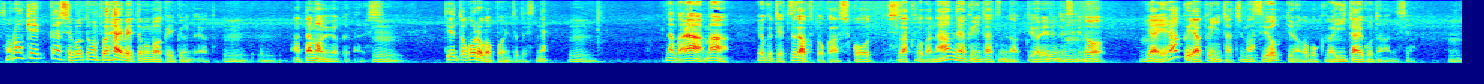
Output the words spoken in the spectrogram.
その結果仕事もプライベートもうまくいくんだよと。うん頭も良くなるし、っうん。ていうところがポイントですね。うん。だからまあよく哲学とか思考施策とか何の役に立つんだって言われるんですけど、うん。いやえらく役に立ちますよっていうのが僕が言いたいことなんですよ。うん。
